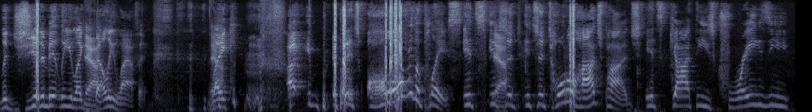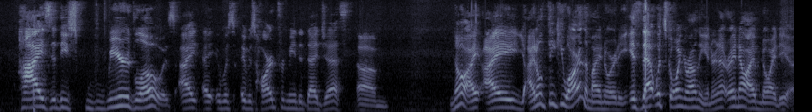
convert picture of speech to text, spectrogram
legitimately like Yeah. belly laughing. Yeah. Like, I, it, but it's all over the place. It's it's Yeah. a it's a total hodgepodge. It's got these crazy highs and these weird lows. I, I it was it was hard for me to digest. Um, no, I, I I don't think you are in the minority. Is that what's going around the internet right now? I have no idea.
